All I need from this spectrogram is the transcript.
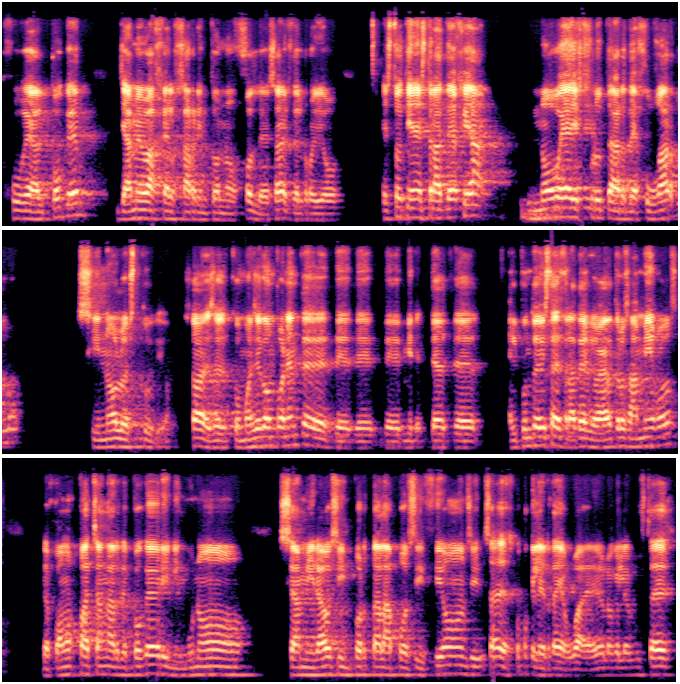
jugué al póker, ya me bajé el Harrington on Holder, ¿sabes? Del rollo, esto tiene estrategia, no voy a disfrutar de jugarlo si no lo estudio, ¿sabes? Como ese componente desde el punto de vista estratégico. Hay otros amigos que jugamos pachangas de póker y ninguno se ha mirado si importa la posición, si, ¿sabes? Es como que les da igual, ¿eh? lo que les gusta es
